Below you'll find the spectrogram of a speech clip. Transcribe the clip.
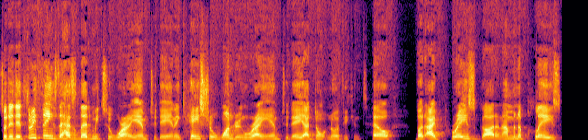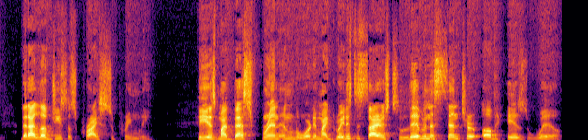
So they did three things that has led me to where I am today. And in case you're wondering where I am today, I don't know if you can tell, but I praise God and I'm in a place that I love Jesus Christ supremely. He is my best friend and Lord, and my greatest desire is to live in the center of His will.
